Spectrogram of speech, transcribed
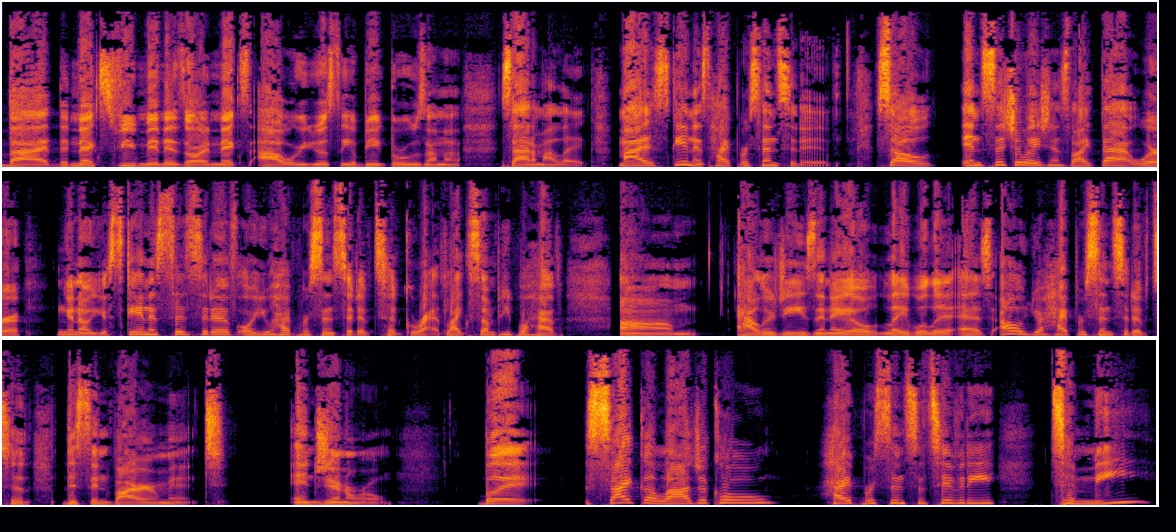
by the next few minutes or next hour, you'll see a big bruise on the side of my leg. My skin is hypersensitive. So in situations like that where, you know, your skin is sensitive or you hypersensitive to gra- like some people have, um, allergies and they'll label it as, oh, you're hypersensitive to this environment in general. But psychological hypersensitivity to me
